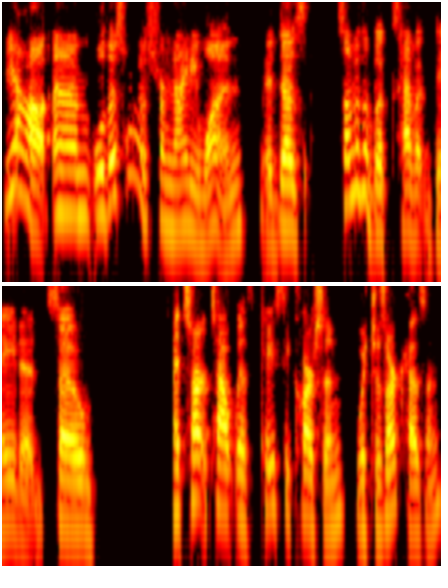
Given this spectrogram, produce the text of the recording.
Yeah. Um, well, this one was from 91. It does, some of the books have it dated. So it starts out with Casey Carson, which is our cousin.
